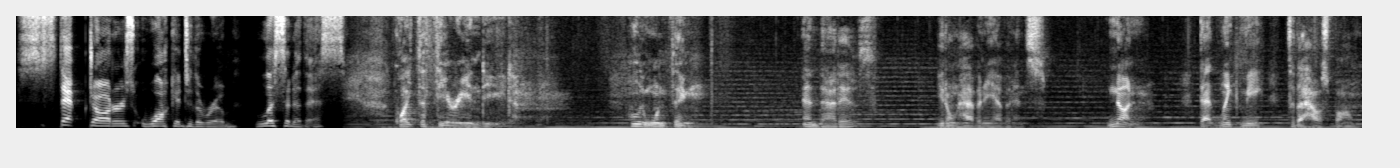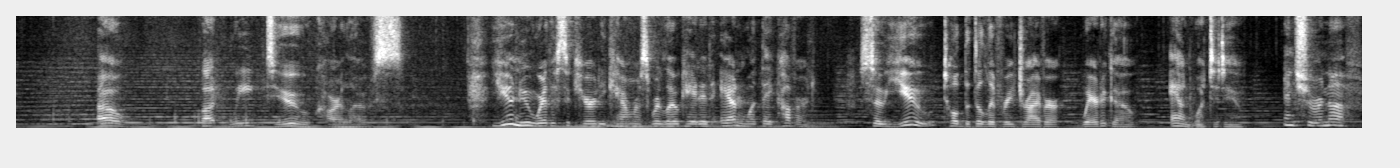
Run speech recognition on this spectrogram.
stepdaughters walk into the room. Listen to this. Quite the theory indeed. Only one thing. And that is? You don't have any evidence. None that link me to the house bomb. Oh, but we do, Carlos. You knew where the security cameras were located and what they covered. So you told the delivery driver where to go and what to do. And sure enough,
